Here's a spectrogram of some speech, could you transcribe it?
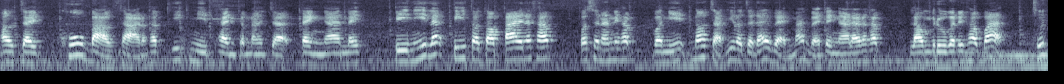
เอาใจคู่บ่าวสาวนะครับ ที่มีแผนกำลังจะแต่งงานในปีนี้และปีต่อๆไปนะครับ ราะฉะนั้นนะครับวันนี้นอกจากที่เราจะได้แหวนมั่นแหวนแต่งงานแล้วนะครับ เรามาดูกันเลยครับว่าชุด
